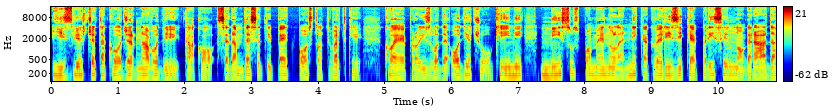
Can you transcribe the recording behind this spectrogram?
Izvješće također navodi kako 75% tvrtki koje proizvode odjeću u Kini nisu spomenule nikakve rizike prisilnog rada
